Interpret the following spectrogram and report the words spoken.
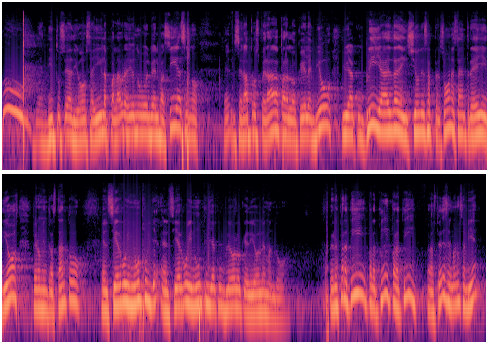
uh, bendito sea Dios, ahí la palabra de Dios no vuelve al vacía, sino será prosperada para lo que Él envió. Yo ya cumplí, ya es la decisión de esa persona, está entre ella y Dios, pero mientras tanto el siervo inútil, el siervo inútil ya cumplió lo que Dios le mandó. Pero es para ti, para ti, para ti, para ustedes hermanos también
